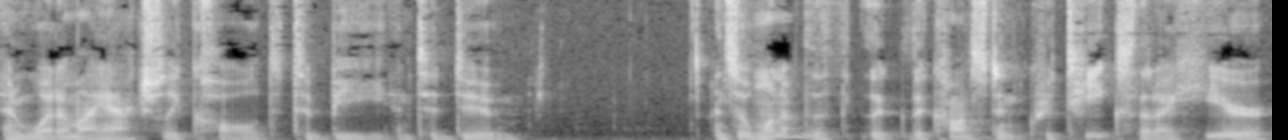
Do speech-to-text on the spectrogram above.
and what am i actually called to be and to do and so, one of the, the, the, constant critiques that I hear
